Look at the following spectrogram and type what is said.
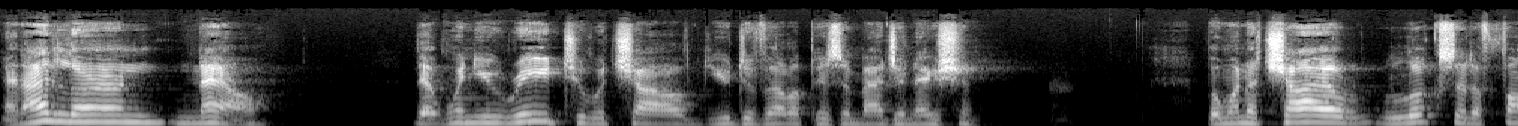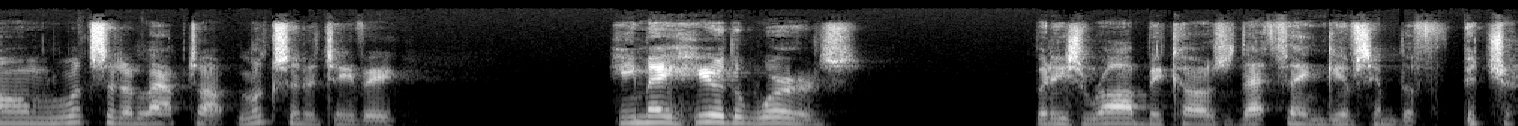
And I learned now that when you read to a child, you develop his imagination. But when a child looks at a phone, looks at a laptop, looks at a TV, he may hear the words, but he's robbed because that thing gives him the picture.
